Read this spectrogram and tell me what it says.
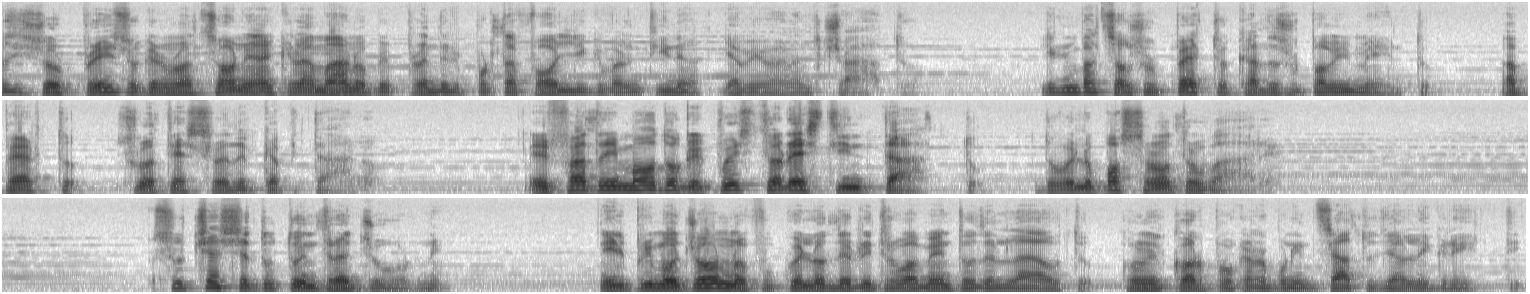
così sorpreso che non alzò neanche la mano per prendere il portafogli che Valentina gli aveva lanciato. Gli rimbalzò sul petto e cadde sul pavimento, aperto sulla tessera del capitano e fate in modo che questo resti intatto, dove lo possano trovare. Successe tutto in tre giorni. Il primo giorno fu quello del ritrovamento dell'auto con il corpo carbonizzato di Allegretti,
